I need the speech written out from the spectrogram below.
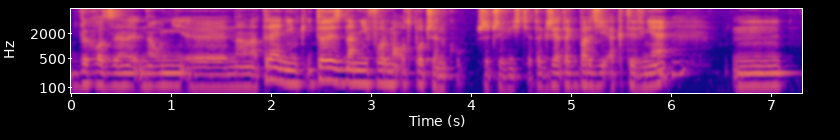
wychodzę na, e, na, na trening i to jest dla mnie forma odpoczynku, rzeczywiście. Także ja tak bardziej aktywnie, mm,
